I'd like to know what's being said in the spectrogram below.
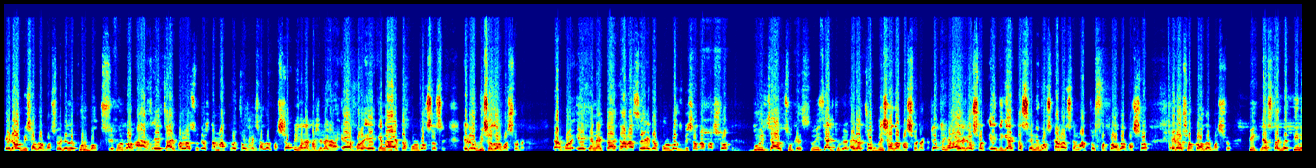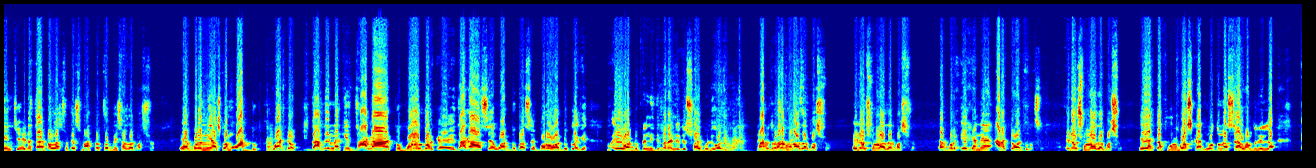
এটাও বিশ হাজার পাঁচশো এটা হলো ফুল বক্স ফুল বক্স হ্যাঁ এই চার পাল্লা সুকেশটা মাত্র চব্বিশ হাজার পাঁচশো। চব্বিশ হাজার পাঁচশো টাকা? হ্যাঁ, এরপরে এখানে আরেকটা ফুল বক্স আছে এটাও বিশ হাজার পাঁচশো টাকা। এরপরে এখানে একটা কার্ড আছে এটা ফুল বক্স বিশ হাজার পাঁচশো। দুই চাল সুকেশ দুই চার চুকেস? এটা চব্বিশ হাজার পাঁচশো টাকা। 24,000 তাই টাকা। দর্শক এদিকে একটা সেমি বক্স কার্ড আছে মাত্র সতেরো হাজার পাঁচশো এটাও সতেরো হাজার পাঁচশো। পিকনেস থাকবে তিন ইঞ্চি এটা চার পাল্লা সুকেশ মাত্র চব্বিশ হাজার পাঁচশো। এরপরে নিয়ে আসলাম ওয়ার্ডুপ ওয়ার্ডুপ যাদের নাকি জায়গা একটু বড় দরকার জায়গা আছে ওয়ার্ডুপ আছে বড় ওয়ার্ডুপ লাগে এই ওয়ার্ডুপটা নিতে পারেন এটা ছয় ফুটি ওয়ার্ডুপ মাত্র ষোলো হাজার পাঁচশো। এটাও ষোলো হাজার পাঁচশো। তারপরে এখানে আরেকটা ওয়ার্ডুপ আছে। এটাও ষোলো হাজার পাঁচশো। এই একটা ফুল বক্স কার্ড নতুন আছে আলহামদুলিল্লাহ।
